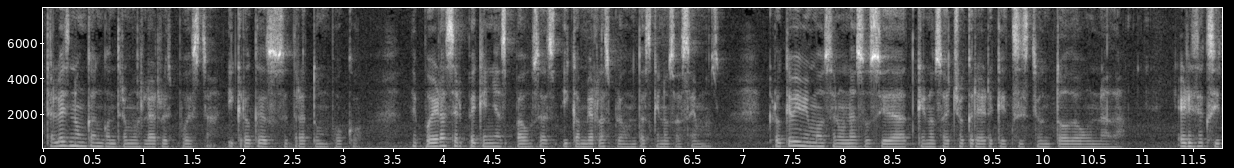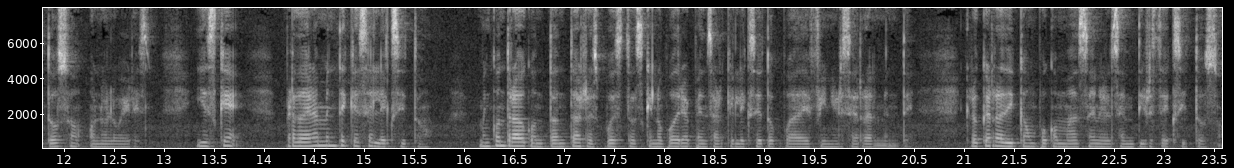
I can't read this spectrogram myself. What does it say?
Tal vez nunca encontremos la respuesta, y creo que de eso se trata un poco, de poder hacer pequeñas pausas y cambiar las preguntas que nos hacemos. Creo que vivimos en una sociedad que nos ha hecho creer que existe un todo o un nada. ¿Eres exitoso o no lo eres? Y es que, verdaderamente, ¿qué es el éxito? Me he encontrado con tantas respuestas que no podría pensar que el éxito pueda definirse realmente. Creo que radica un poco más en el sentirse exitoso.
